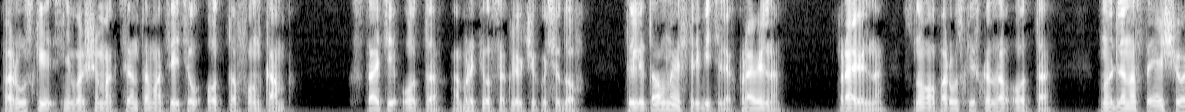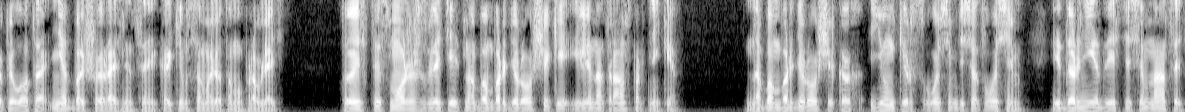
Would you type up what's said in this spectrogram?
По-русски с небольшим акцентом ответил Отто фон Камп. «Кстати, Отто», — обратился к летчику Седов, — «ты летал на истребителях, правильно?» «Правильно», — снова по-русски сказал Отто. «Но для настоящего пилота нет большой разницы, каким самолетом управлять. То есть ты сможешь взлететь на бомбардировщике или на транспортнике?» На бомбардировщиках «Юнкерс-88» и «Дернье-217»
